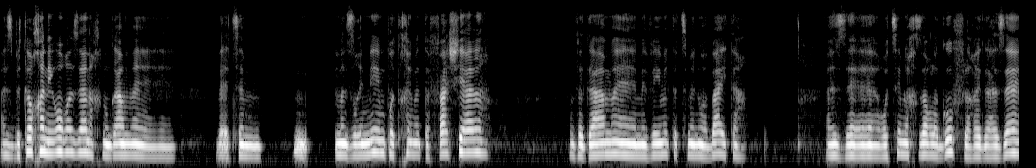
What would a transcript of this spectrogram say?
אז בתוך הניעור הזה אנחנו גם uh, בעצם מזרימים, פותחים את הפשיאל וגם uh, מביאים את עצמנו הביתה. אז uh, רוצים לחזור לגוף לרגע הזה,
